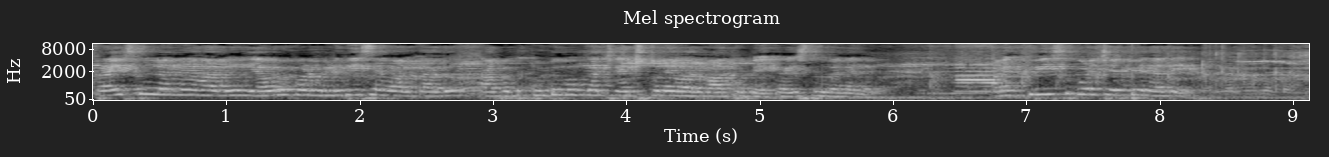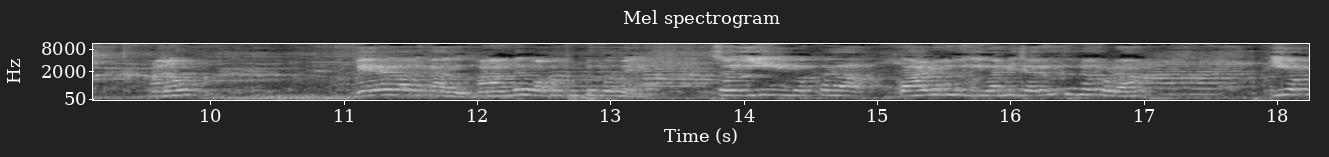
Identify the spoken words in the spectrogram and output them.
క్రైస్తవులు అనేవాళ్ళు ఎవరు కూడా విడదీసే వాళ్ళు కాదు కాకపోతే కుటుంబంగా చేర్చుకునే వాళ్ళు మాత్రమే క్రైస్తవులు అనేది మనకి క్రీస్తు కూడా చెప్పేది అదే. మనం వేరే వాళ్ళు కాదు మనందరం ఒక కుటుంబమే. సో ఈ యొక్క దాడులు ఇవన్నీ జరుగుతున్నా కూడా ఈ యొక్క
